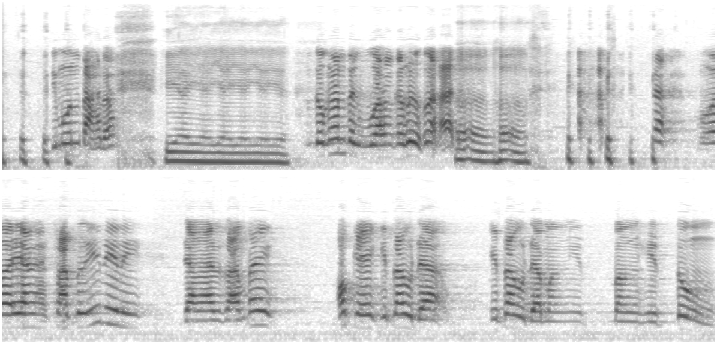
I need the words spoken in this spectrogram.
Dimuntah dong. Iya iya iya iya iya. iya. Untungan terbuang keluar. Heeh, heeh. Nah, yang satu ini nih, jangan sampai oke kita udah kita udah menghit- menghitung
